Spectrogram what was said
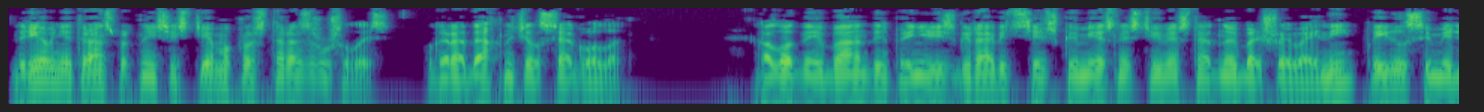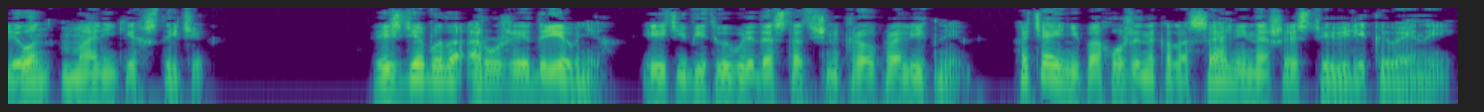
Древняя транспортная система просто разрушилась, в городах начался голод. Голодные банды принялись грабить сельскую местность, и вместо одной большой войны появился миллион маленьких стычек. Везде было оружие древних, и эти битвы были достаточно кровопролитные, хотя и не похожи на колоссальные нашествия Великой войны.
